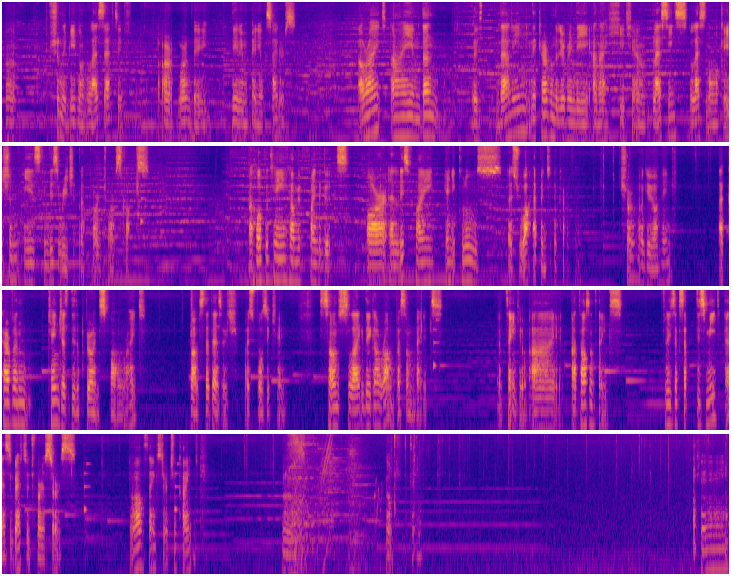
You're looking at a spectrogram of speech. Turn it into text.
Uh, shouldn't they be even less active? Or weren't they dealing any outsiders? Alright, I am done with Delhi. The caravan delivering the Anahitian blessings, last known location, is in this region, according to our scouts. I hope you can help me find the goods, or at least find any clues as to what happened to the caravan. Sure, I'll give you a hand. A caravan can just disappear on its own, right? Well, it's the desert. I suppose it can. Sounds like they got robbed by some bandits. Uh, Thank you. I a thousand thanks. Please accept this meat as gratitude for your service. Well, thanks. You're too kind. Hmm. Oh, dang. Okay.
